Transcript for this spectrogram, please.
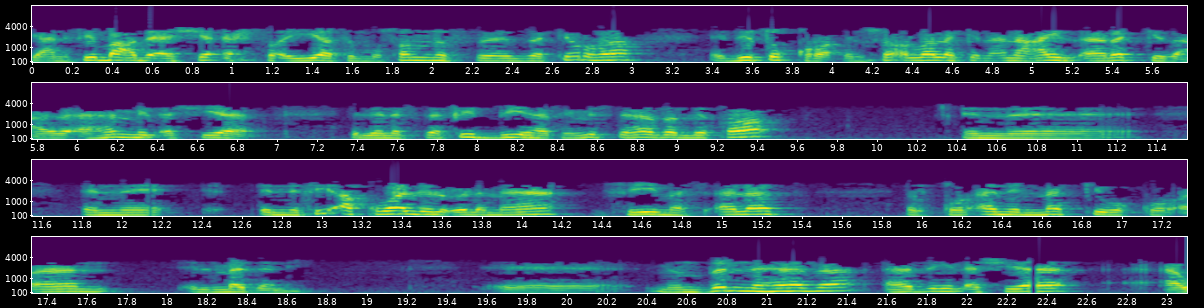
يعني في بعض أشياء إحصائيات المصنف ذاكرها دي تقرأ إن شاء الله لكن أنا عايز أركز على أهم الأشياء اللي نستفيد بيها في مثل هذا اللقاء. إن, إن, إن في أقوال للعلماء في مسألة القرآن المكي والقرآن المدني. آه، من ضمن هذا هذه الأشياء أو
